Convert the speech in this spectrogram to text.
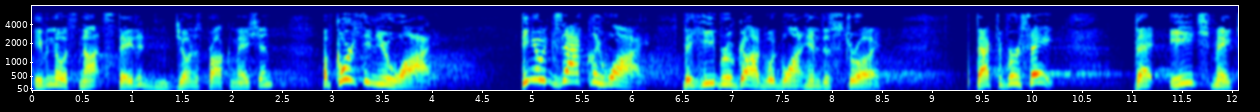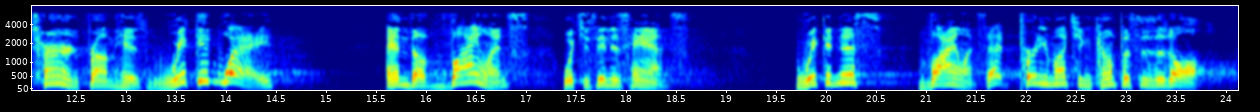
even though it's not stated in Jonah's proclamation? Of course he knew why. He knew exactly why the Hebrew God would want him destroyed. Back to verse 8. That each may turn from his wicked way and the violence which is in his hands. Wickedness, violence. That pretty much encompasses it all.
